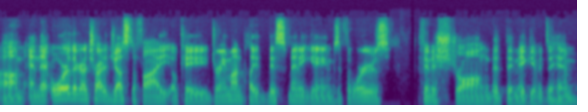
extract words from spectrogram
Um, and they or they're going to try to justify, okay, Draymond played this many games. If the Warriors finish strong, that they may give it to him.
